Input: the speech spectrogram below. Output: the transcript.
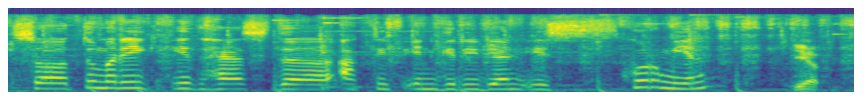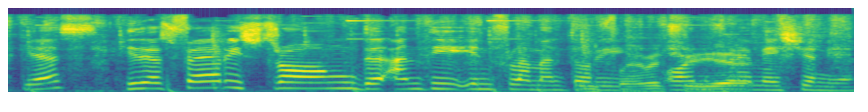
So turmeric, it has the active ingredient is curcumin. Yep. Yes, it has very strong the anti-inflammatory or Inflammatory, yeah. inflammation, yeah.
